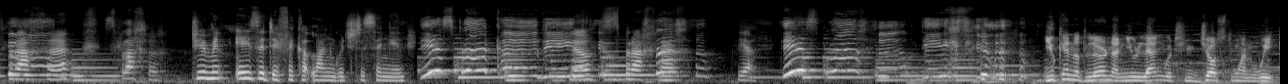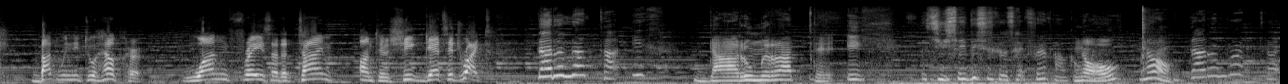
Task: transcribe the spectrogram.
Sprache. Sprache. German is a difficult language to sing in. Die Sprache, die No, Sprache. Yeah. Die Sprache, die. You cannot learn a new language in just one week, but we need to help her, one phrase at a time until she gets it right. Darum ratte ich. Darum ratte ich. So you see, this is going to take forever. No, no, Darum ratte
